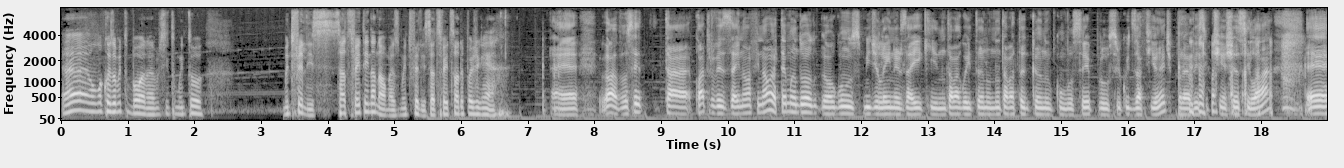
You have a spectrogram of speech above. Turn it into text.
é uma coisa muito boa, né? Eu me sinto muito muito feliz. Satisfeito ainda não, mas muito feliz. Satisfeito só depois de ganhar. É, você tá quatro vezes aí numa final, até mandou alguns mid laners aí que não tava aguentando, não tava tancando com você pro circuito desafiante para ver se tinha chance lá. É...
